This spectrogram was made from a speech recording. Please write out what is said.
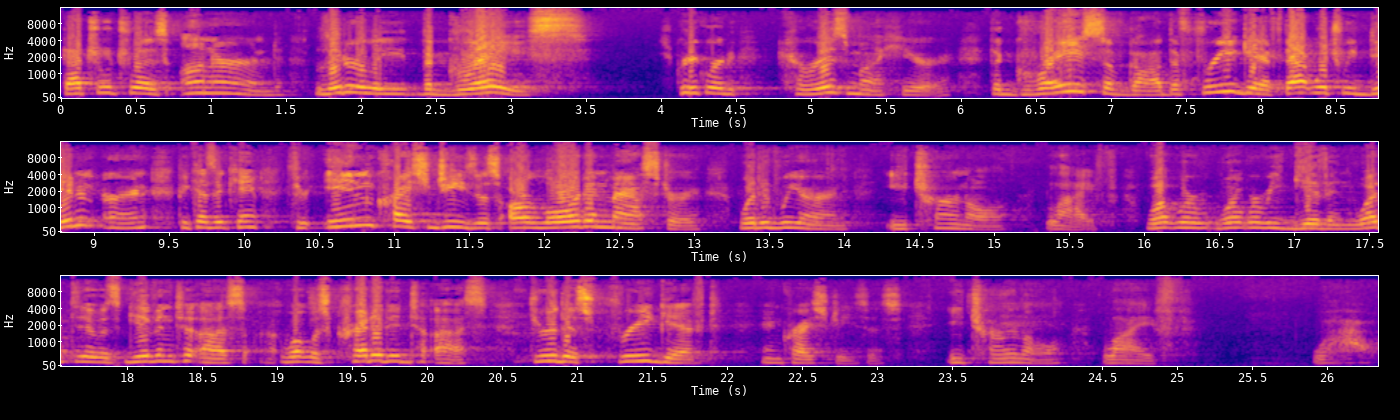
that which was unearned, literally the grace. Greek word charisma here. The grace of God, the free gift, that which we didn't earn because it came through in Christ Jesus, our Lord and Master. What did we earn? eternal life. What were, what were we given? What was given to us? What was credited to us through this free gift in Christ Jesus? Eternal life. Wow.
